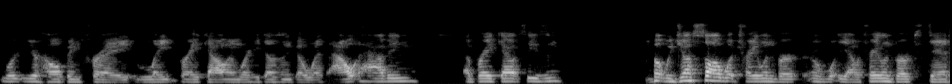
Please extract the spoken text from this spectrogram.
where you're hoping for a late breakout and where he doesn't go without having a breakout season. But we just saw what Treylon Burke, yeah, what Treylon Burks did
